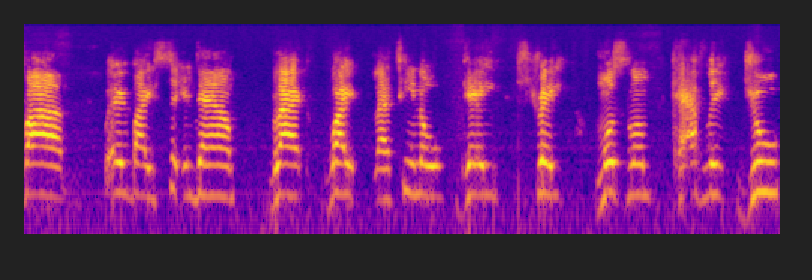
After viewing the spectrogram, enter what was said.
vibe where everybody's sitting down, black, white, Latino, gay, straight, Muslim, Catholic, Jew,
